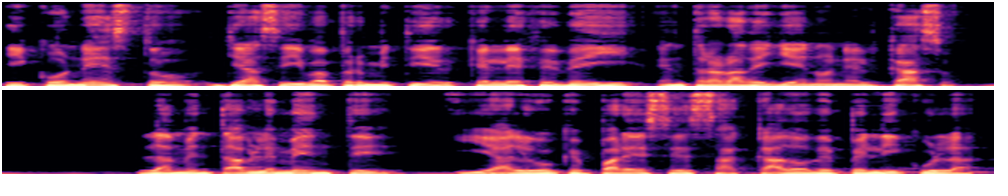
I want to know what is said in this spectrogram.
y con esto ya se iba a permitir que el FBI entrara de lleno en el caso. Lamentablemente, y algo que parece sacado de película,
